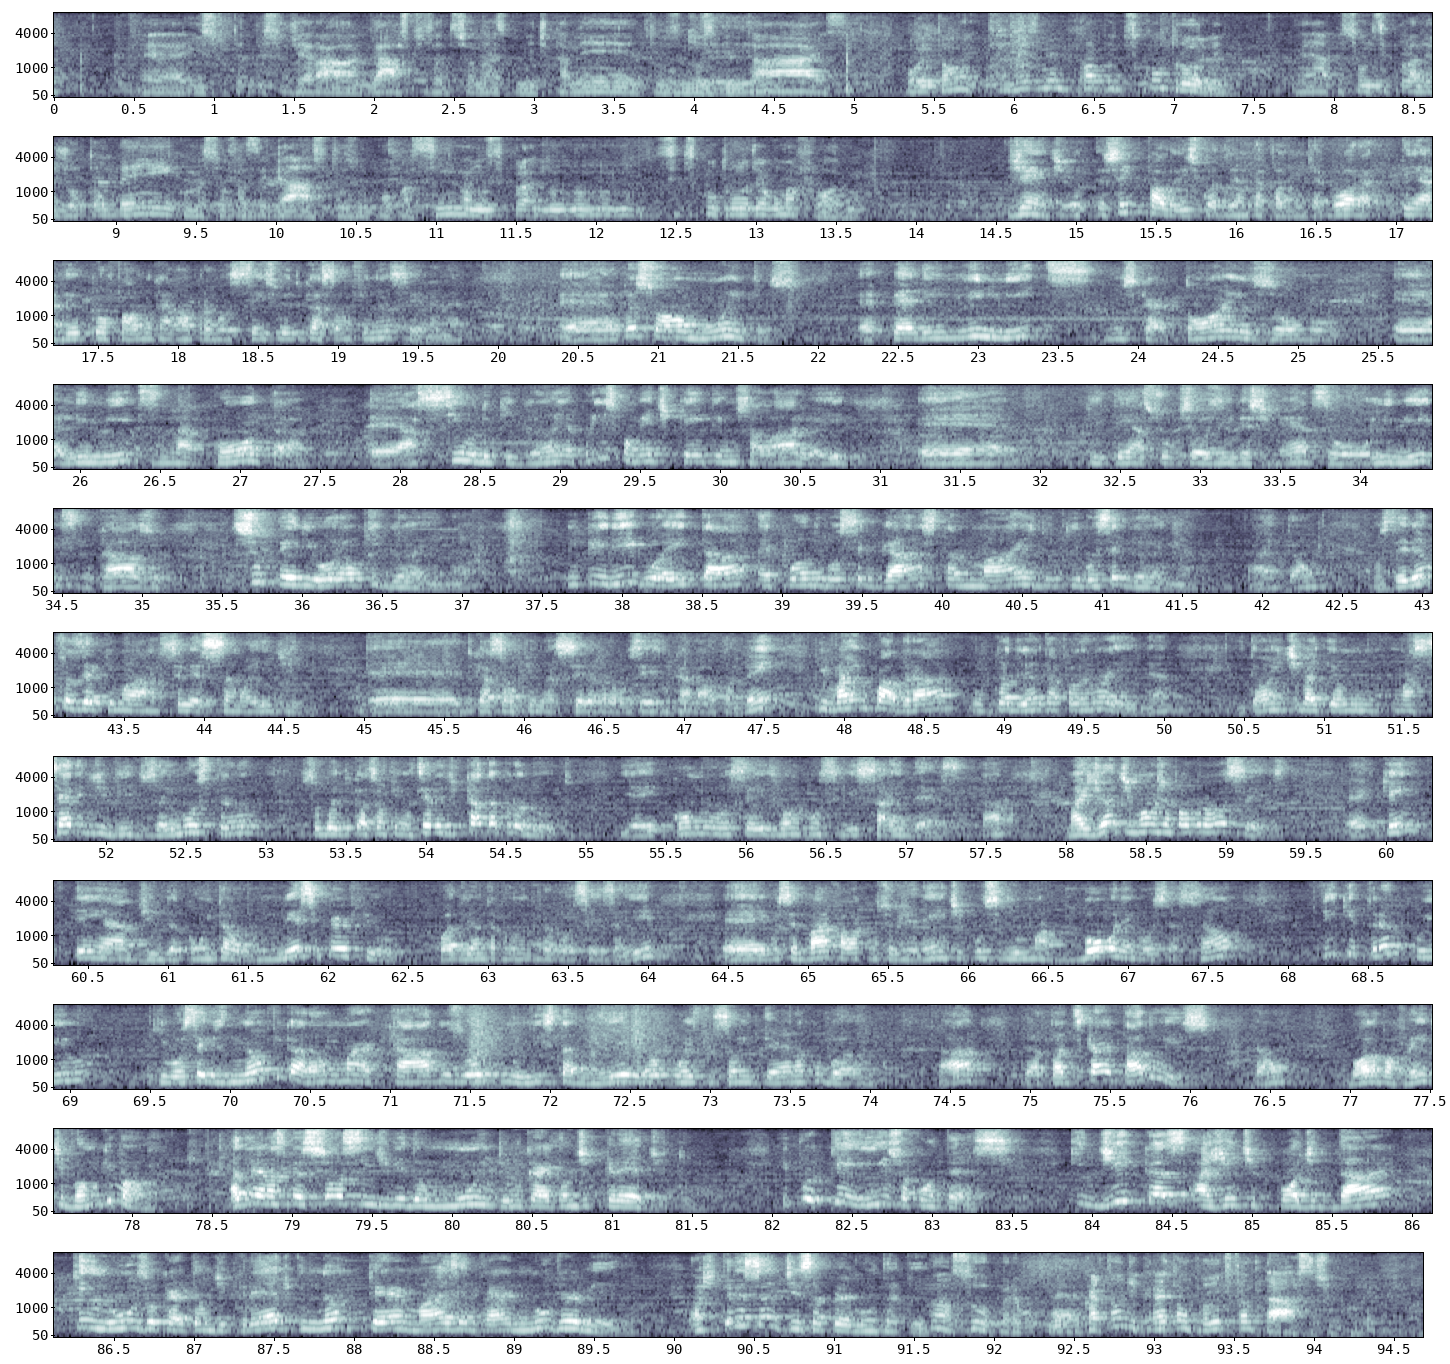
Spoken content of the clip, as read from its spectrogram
É, isso, isso gera gastos adicionais com medicamentos, okay. em hospitais. Ou então, mesmo o próprio descontrole. Né? A pessoa não se planejou tão bem, começou a fazer gastos um pouco acima, não se, não, não, não se descontrolou de alguma forma. Gente, eu, eu, sempre falo isso que o Adriano está falando aqui agora, tem a ver com o que eu falo no canal para vocês sobre educação financeira, né? É, o pessoal, muitos, é, pedem limites nos cartões ou é, limites na conta é, acima do que ganha, principalmente quem tem um salário aí é, que tem os seus investimentos ou limites, no caso, superior ao que ganha, né? Um perigo aí tá é quando você gasta mais do que você ganha, tá? Então, nós teríamos fazer aqui uma seleção aí de é, educação financeira para vocês no canal também, que vai enquadrar o que o Adriano está falando aí, né? Então a gente vai ter um, uma série de vídeos aí mostrando sobre a educação financeira de cada produto. E aí como vocês vão conseguir sair dessa, tá? Mas de antemão já falo para vocês, é, quem tem a dívida com o Itaú nesse perfil, o Adriano está falando para vocês aí, é, e você vai falar com o seu gerente e conseguir uma boa negociação, fique tranquilo que vocês não ficarão marcados ou com lista negra ou com restrição interna para o banco, tá? Já está descartado isso. Então, bola para frente, vamos que vamos. Adriana, as pessoas se endividam muito no cartão de crédito. E por que isso acontece? Que dicas a gente pode dar quem usa o cartão de crédito e não quer mais entrar no vermelho? Acho interessante essa pergunta aqui. Não, super. O, é. o cartão de crédito é um produto fantástico.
